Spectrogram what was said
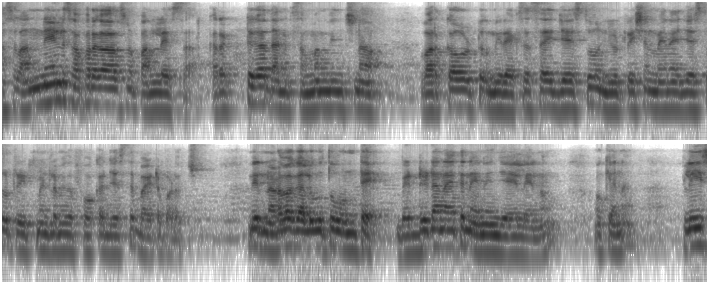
అసలు అన్నేళ్ళు సఫర్ కావాల్సిన పని లేదు సార్. కరెక్ట్గా దానికి సంబంధించిన వర్కౌట్ మీరు ఎక్సర్సైజ్ చేస్తూ న్యూట్రిషన్ మేనేజ్ చేస్తూ ట్రీట్మెంట్ల మీద ఫోకస్ చేస్తే బయటపడవచ్చు మీరు నడవగలుగుతూ ఉంటే బెడ్ రిడన్ అయితే నేనేం చేయలేను. ఓకేనా? Please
